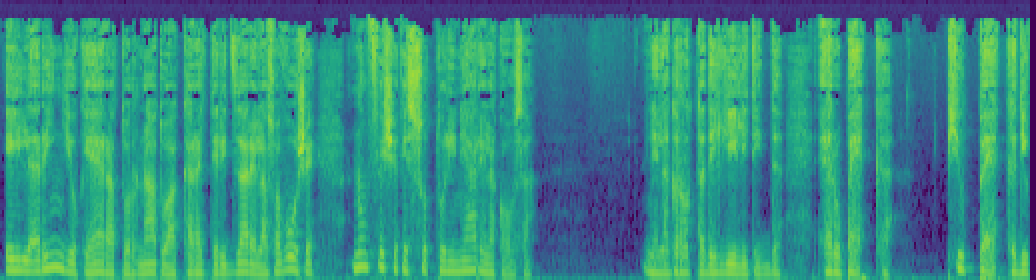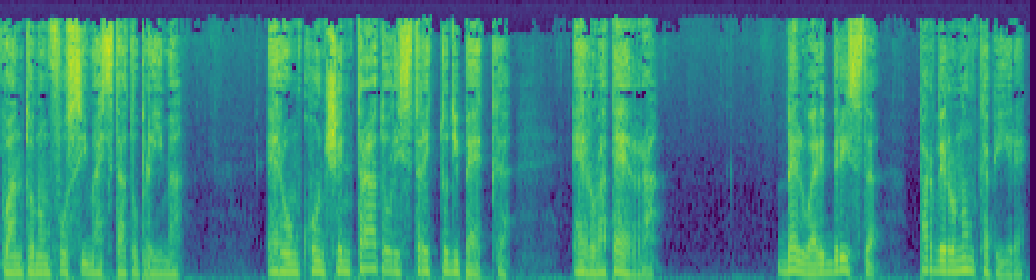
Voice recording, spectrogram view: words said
e il ringhio che era tornato a caratterizzare la sua voce non fece che sottolineare la cosa. Nella grotta degli Ilitid ero Peck, più Peck di quanto non fossi mai stato prima. Ero un concentrato ristretto di Peck, Ero la terra. Belware e Drist parvero non capire.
